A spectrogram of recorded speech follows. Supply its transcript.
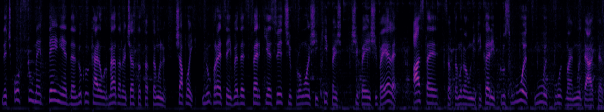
Deci o sumedenie de lucruri care urmează în această săptămână. Și apoi, nu vreți să-i vedeți ferchesuiți și frumos și chipeși și pe ei și pe ele? Asta e săptămâna unificării, plus mult, mult, mult mai multe altele.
